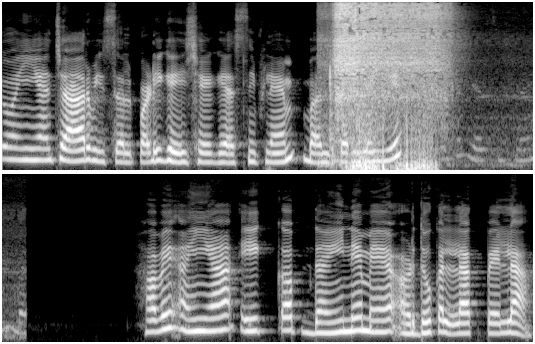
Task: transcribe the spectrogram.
તો અહીંયા ચાર વિસલ પડી ગઈ છે. ગેસની ફ્લેમ બંધ કરી લઈએ. હવે અહીંયા એક કપ દહીંને મેં અડધો કલાક પહેલાં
